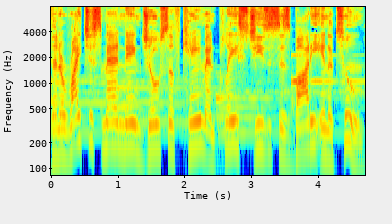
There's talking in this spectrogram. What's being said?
Then a righteous man named Joseph came and placed Jesus' body in a tomb.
